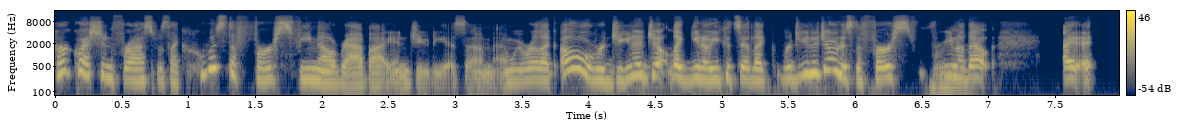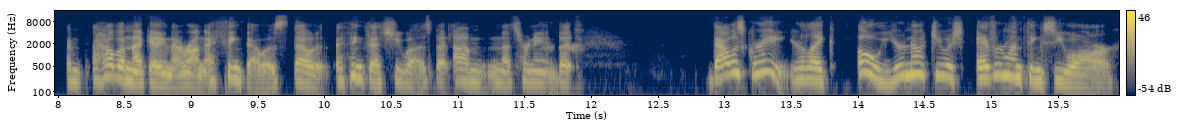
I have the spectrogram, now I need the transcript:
her question for us was like, who was the first female rabbi in Judaism? And we were like, oh, Regina Jonas. Like, you know, you could say like Regina Jonas is the first, you know, that I, I, I hope I'm not getting that wrong. I think that was, that was, I think that she was, but um, that's her name. But that was great. You're like, oh, you're not Jewish. Everyone thinks you are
